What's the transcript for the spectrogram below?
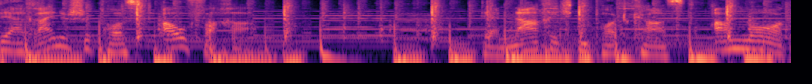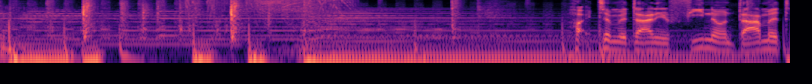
Der Rheinische Post Aufwacher. Der Nachrichtenpodcast am Morgen. Heute mit Daniel Fiene und damit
